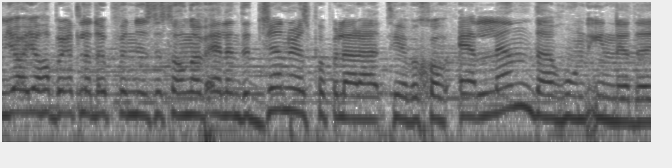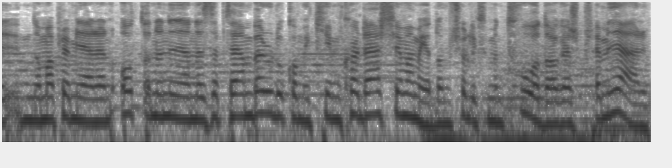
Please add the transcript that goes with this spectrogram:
Ja, jag har börjat ladda upp för en ny säsong av Ellen DeGeneres populära tv-show Ellen där hon inleder, de har premiären 8 och 9 september och då kommer Kim Kardashian vara med. De kör liksom en tvådagars premiär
